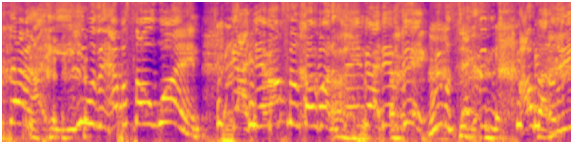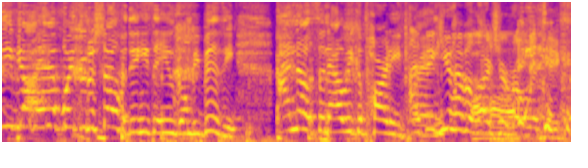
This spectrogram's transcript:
7. He was in episode one. Goddamn, I'm still talking about the same goddamn dick. We was texting. I was about to leave y'all halfway through the show, but then he said he was going to be busy. I know, so now we can party. I think you have a larger role in dicks.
